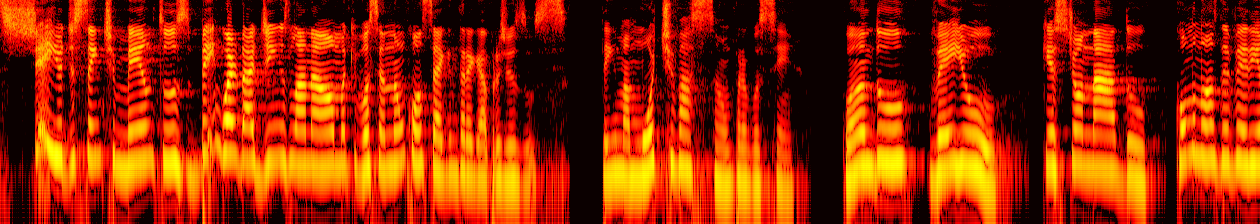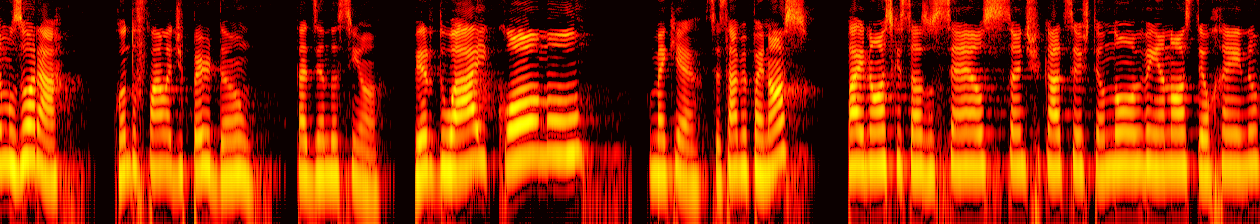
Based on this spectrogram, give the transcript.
cheio de sentimentos bem guardadinhos lá na alma que você não consegue entregar para Jesus? Tem uma motivação para você. Quando veio questionado como nós deveríamos orar, quando fala de perdão, está dizendo assim, ó, perdoai como, como é que é? Você sabe Pai Nosso? Pai nosso que estás nos céus, santificado seja o teu nome, venha a nós teu reino,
